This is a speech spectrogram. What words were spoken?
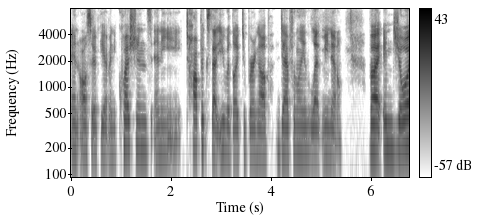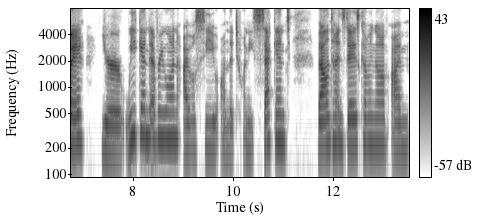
And also, if you have any questions, any topics that you would like to bring up, definitely let me know. But enjoy your weekend, everyone. I will see you on the 22nd. Valentine's Day is coming up. I'm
